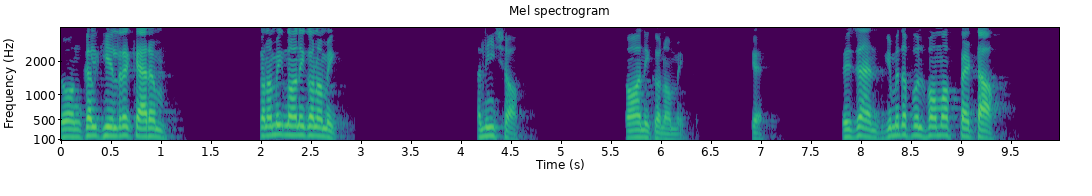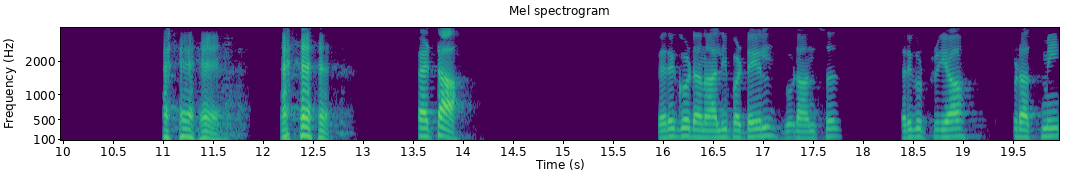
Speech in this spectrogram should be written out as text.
तो अंकल खेल रहे carrom. Economic non economic Anisha. Non economic ठीक है give me the full form of PETA PETA very good Anali Patel good answer very good Priya good Asmi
